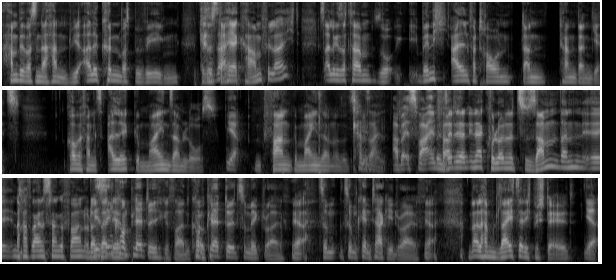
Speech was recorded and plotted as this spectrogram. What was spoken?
haben wir was in der Hand. Wir alle können was bewegen. Dass Kann es sein. daher kam vielleicht, dass alle gesagt haben, so, wenn ich allen vertrauen, dann kann dann jetzt. Komm, wir fahren jetzt alle gemeinsam los. Ja. Und fahren gemeinsam unser Ziel. Kann sein. Aber es war Und einfach. seid ihr dann in der Kolonne zusammen dann äh, nach Afghanistan gefahren? Oder Wir sind ihr, komplett durchgefahren. Komplett durch zum McDrive. Ja. Zum, zum Kentucky Drive. Ja. Und alle haben gleichzeitig bestellt. Ja.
